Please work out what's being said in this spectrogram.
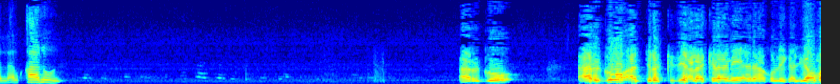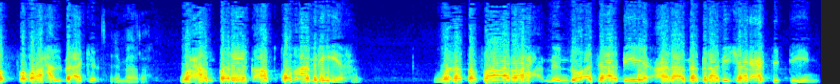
ال- القانون؟ أرجو أرجو أن تركزي على كلامي. أنا أقول لك اليوم الصباح الباكر. عمارة وعن طريق أطقم أمنية. ونتصارع منذ أسابيع على مبنى في شارع الستين.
